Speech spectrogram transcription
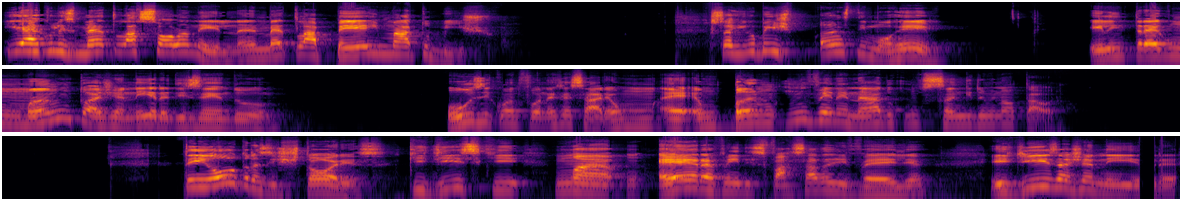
e Hércules mete lá sola nele, né? Mete lá pé e mata o bicho. Só que o bicho, antes de morrer, ele entrega um manto à janeira dizendo: use quando for necessário. É um, é, é um pano envenenado com sangue do Minotauro. Tem outras histórias que diz que uma era vem disfarçada de velha e diz a Janeira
